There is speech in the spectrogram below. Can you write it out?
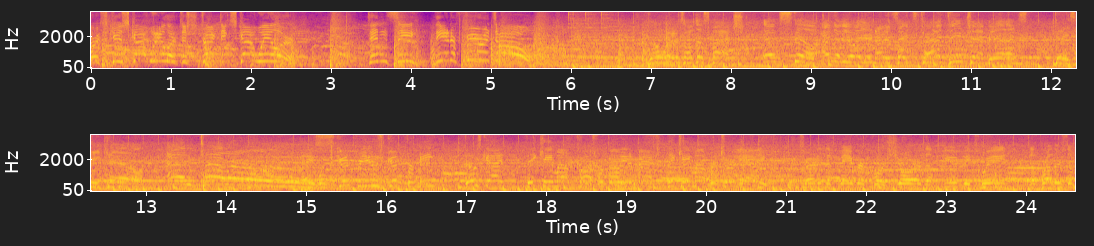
or excuse Scott Wheeler, distracting Scott Wheeler. Didn't see the interference. Oh! The winners of this match, and still NWA United States Tag Team Champions, Daisy Kill and Talos. Hey, what's good for you is good for me. Those guys, they came out and cost Rebellion a match. They came out and returned the favor. Returning the favor for sure. The feud between the Brothers of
